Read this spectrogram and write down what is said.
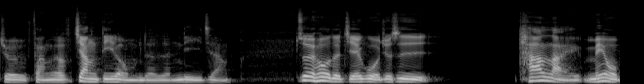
就反而降低了我们的人力。这样，最后的结果就是他来没有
